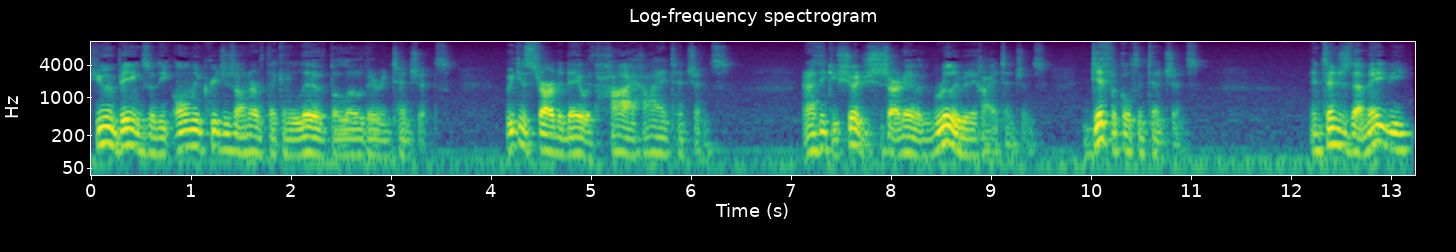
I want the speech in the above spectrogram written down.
Human beings are the only creatures on earth that can live below their intentions. We can start a day with high, high intentions. And I think you should. You should start a day with really, really high intentions. Difficult intentions. Intentions that may be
